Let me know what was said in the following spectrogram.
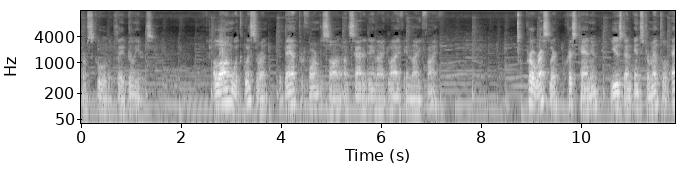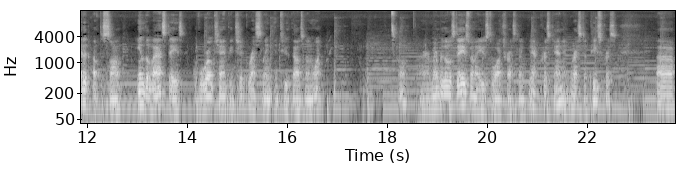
from school to play billiards. Along with Glycerine, the band performed the song on Saturday Night Live in 95. Pro wrestler Chris Kanyon used an instrumental edit of the song in the last days of World Championship Wrestling in 2001. Oh, I remember those days when I used to watch wrestling. Yeah, Chris Kanyon. Rest in peace, Chris. Uh,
